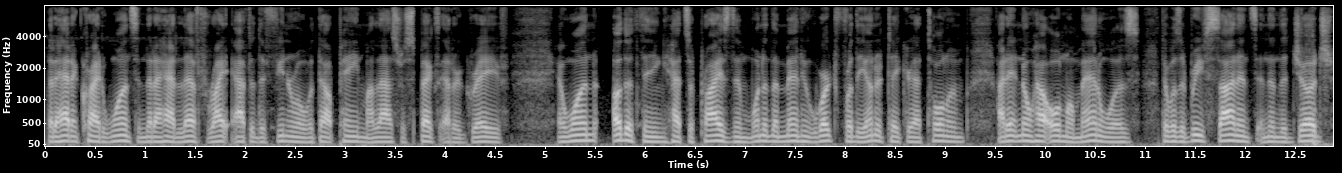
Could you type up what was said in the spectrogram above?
that I hadn't cried once, and that I had left right after the funeral without paying my last respects at her grave. And one other thing had surprised him. One of the men who worked for the undertaker had told him I didn't know how old Maman was. There was a brief silence, and then the judge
